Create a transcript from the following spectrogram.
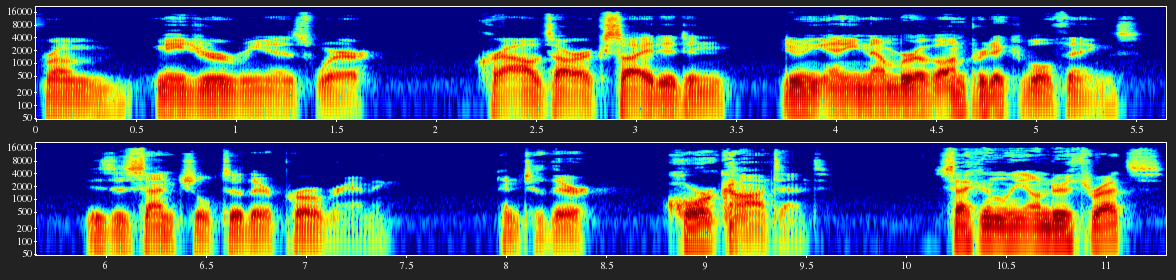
from major arenas where crowds are excited and doing any number of unpredictable things is essential to their programming and to their core content. Secondly, under threats,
